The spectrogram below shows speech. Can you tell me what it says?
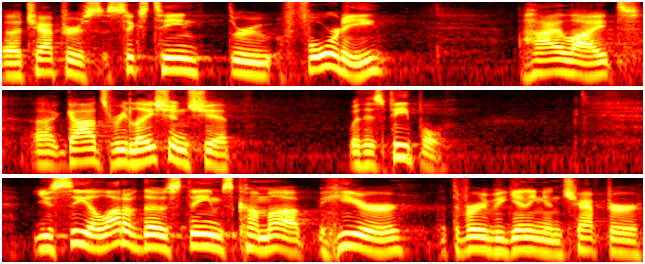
uh, chapters 16 through 40 highlight uh, God's relationship with his people you see a lot of those themes come up here at the very beginning in chapter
